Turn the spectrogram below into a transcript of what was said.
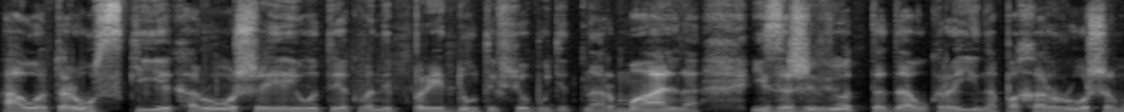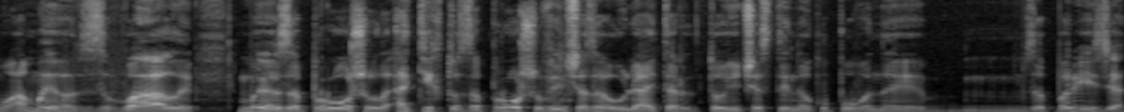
а от русські як хороші, і от як вони прийдуть, і все буде нормально, і заживе тоді Україна по-хорошому. А ми його звали, ми запрошували. А ті, хто запрошував, він зараз гауляйтер тої частини окупованої Запоріжжя.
